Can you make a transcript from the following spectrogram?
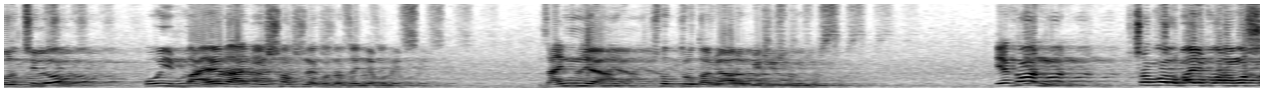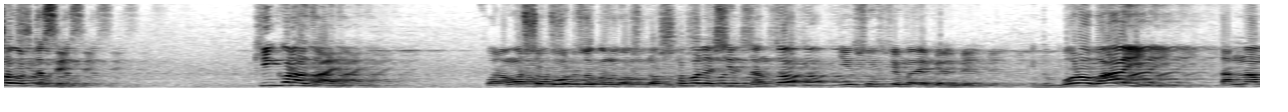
বলছিল, ওই বায়েরা এই স্বপ্নের কথা জানিয়ে বলেছে। জানিয়া শত্রুতা আমি আরও বেশি শুরু করছি। এখন সকল ভাই পরামর্শ করতেছে, কি করা যায়? পরামর্শ বোর্ড যখন বসল, সকলের সিদ্ধান্ত ইউসুফকে মেরে ফেলবে। কিন্তু বড় ভাই, তার নাম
